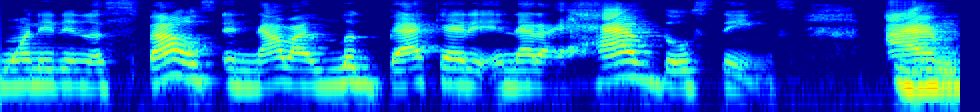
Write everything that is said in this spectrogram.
wanted in a spouse. And now I look back at it and that I have those things. I'm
